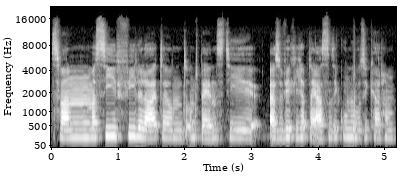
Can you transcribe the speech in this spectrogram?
es waren massiv viele Leute und, und Bands, die also wirklich ab der ersten Sekunde, wo sie gehört haben,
